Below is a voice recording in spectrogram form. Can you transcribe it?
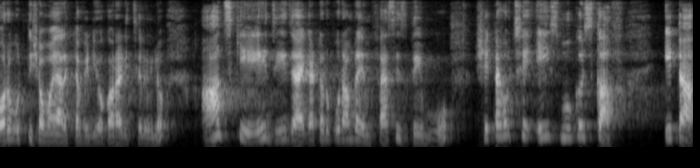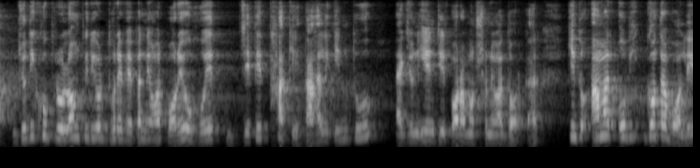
পরবর্তী সময় আরেকটা ভিডিও করার ইচ্ছে রইল। আজকে যে জায়গাটার উপর আমরা এমফ্যাসিস দেব, সেটা হচ্ছে এই স্মোকার স্কাফ এটা যদি খুব প্রলং পিরিয়ড ধরে ভেপার নেওয়ার পরেও হয়ে যেতে থাকে, তাহলে কিন্তু একজন ইএনটির পরামর্শ নেওয়া দরকার। কিন্তু আমার অভিজ্ঞতা বলে,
